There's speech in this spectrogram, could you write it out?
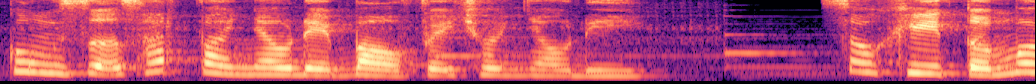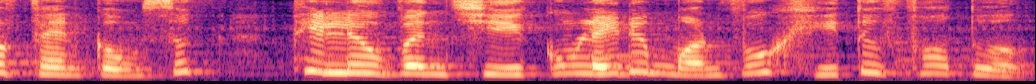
cùng dựa sát vào nhau để bảo vệ cho nhau đi. Sau khi tốn một phen công sức thì Lưu Vân Trí cũng lấy được món vũ khí từ pho tượng.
